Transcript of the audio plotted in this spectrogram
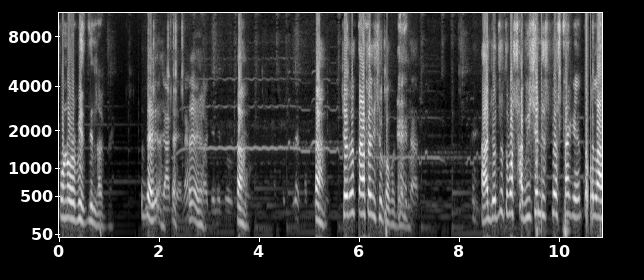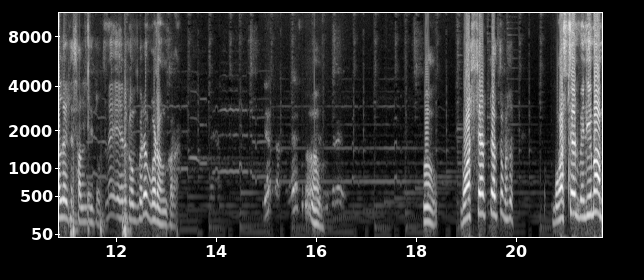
পনেরো বিশ দিন লাগবে। হ্যাঁ। হ্যাঁ। হ্যাঁ। সেটা তাড়াতাড়ি শুকাবো এটা- আর যদি তোমার সাফিসিয়েন্ট স্পেস থাকে তবে লাল এটা সারলেই মানে এরকম করে গোডাউন করা। হুম। হুম। ময়েশ্চারটা তো moisture minimum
